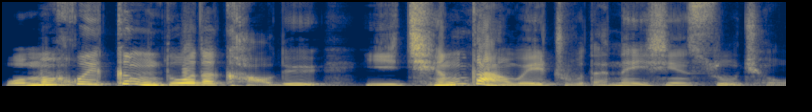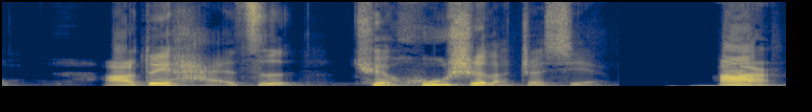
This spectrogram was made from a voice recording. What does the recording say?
我们会更多的考虑以情感为主的内心诉求，而对孩子却忽视了这些。二，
